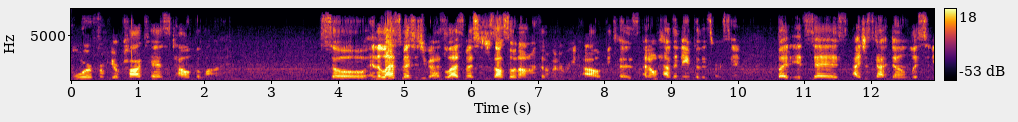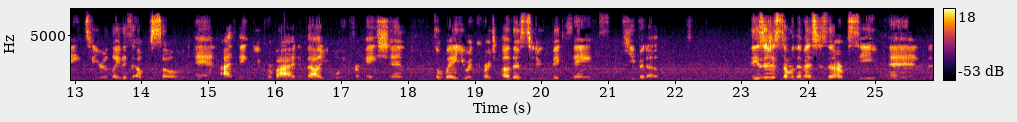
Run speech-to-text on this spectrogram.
more from your podcast down the line. So, and the last message, you guys, the last message is also anonymous that I'm going to read out because I don't have the name for this person. But it says, I just got done listening to your latest episode, and I think you provide valuable information the way you encourage others to do big things. Keep it up. These are just some of the messages that I received, and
